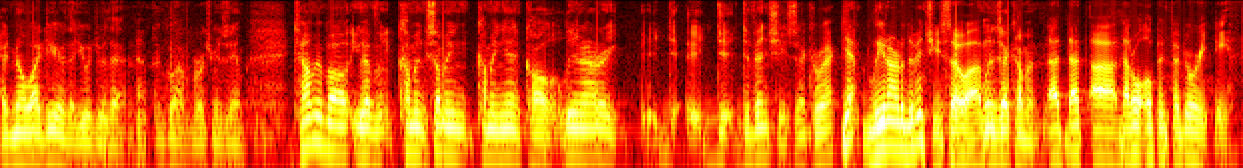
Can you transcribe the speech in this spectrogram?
had no idea that you would do that and go out to Berkshire Museum. Tell me about you have coming something coming in called Leonardo da, Vinci. Is that correct? Yeah, Leonardo da Vinci. So um, When is that coming? That that uh, that'll open February eighth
